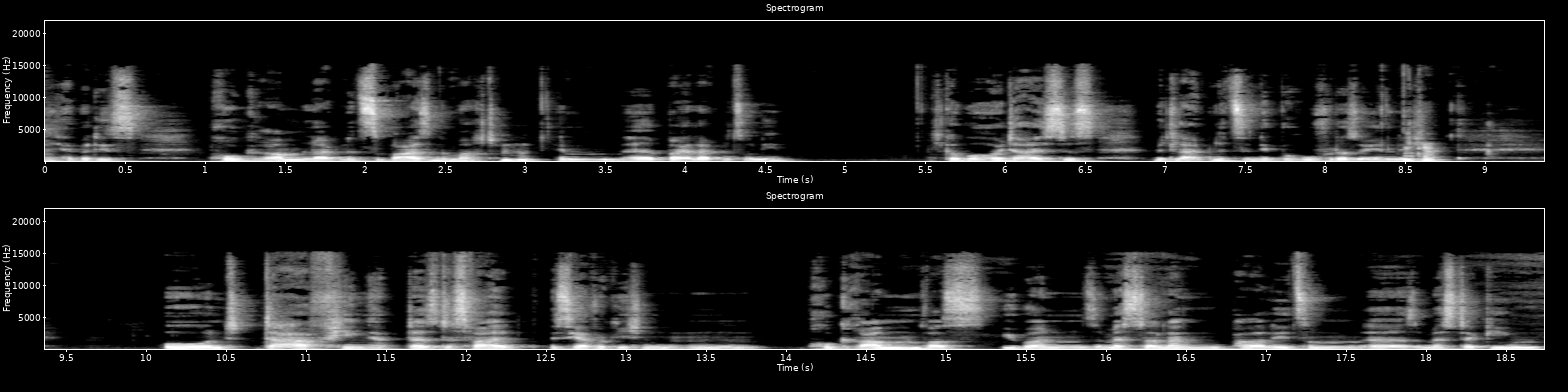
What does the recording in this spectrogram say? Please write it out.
Ich habe ja dieses Programm Leibniz zu Basen gemacht mhm. im, äh, bei Leibniz Uni. Ich glaube, heute heißt es mit Leibniz in dem Beruf oder so ähnlich. Okay. Und da fing, das, das war halt, ist ja wirklich ein, ein Programm, was über ein Semester lang parallel zum äh, Semester ging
